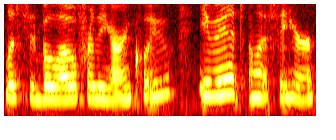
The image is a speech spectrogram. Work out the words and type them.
listed below for the Yarn Clue event. And let's see here.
